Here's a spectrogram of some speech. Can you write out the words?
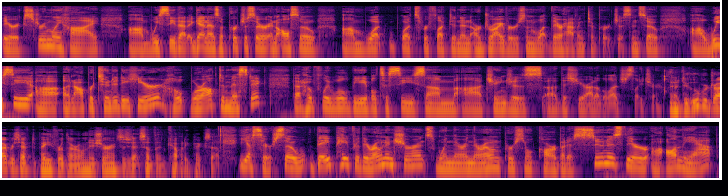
They are extremely high. Um, we see that again as a purchaser, and also um, what what's reflected in our drivers and what they're having to purchase. And so uh, we see uh, an opportunity here. Hope we're optimistic that hopefully we'll be able to see some uh, changes uh, this year out of the legislature. Now, do Uber drivers have to pay for their own insurance? Is that something the company picks up? Yes, sir. So they pay for their own insurance when they're in their own personal car, but as soon as they're uh, on the app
